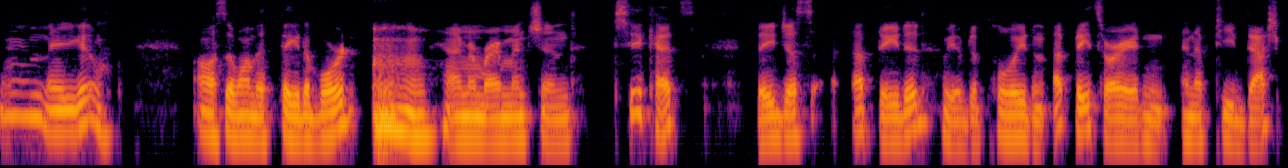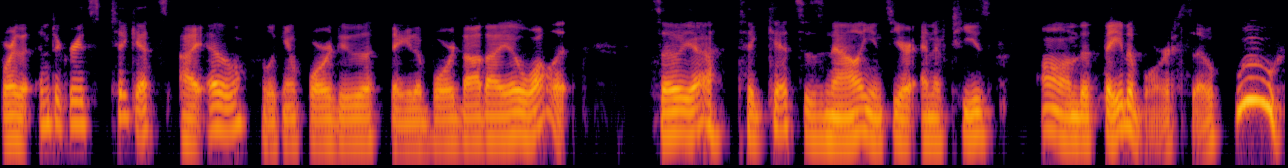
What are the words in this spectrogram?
And there you go. Also on the Theta board, I remember I mentioned Tkets they just updated. We have deployed an update to our NFT dashboard that integrates tkets.io. Looking forward to the thetaboard.io wallet. So yeah, Tkets is now you can see our NFTs on the Theta board. So woo,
